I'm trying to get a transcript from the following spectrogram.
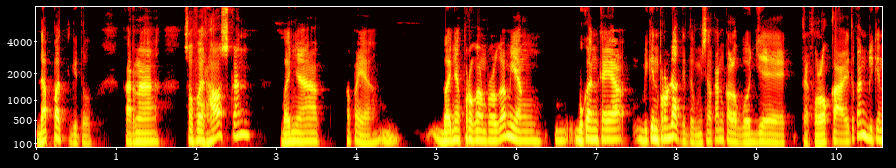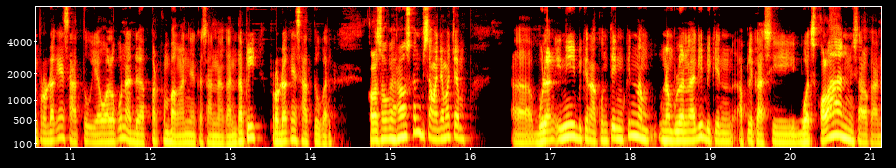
dapat gitu. Karena software house kan banyak apa ya banyak program-program yang bukan kayak bikin produk gitu. Misalkan kalau Gojek, Traveloka itu kan bikin produknya satu ya walaupun ada perkembangannya ke sana kan tapi produknya satu kan. Kalau software house kan bisa macam-macam. Uh, bulan ini bikin akunting mungkin 6, 6 bulan lagi bikin aplikasi buat sekolahan misalkan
